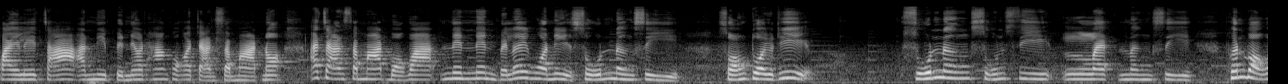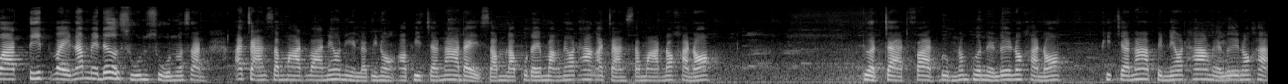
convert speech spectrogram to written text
ไปเลยจ้า อันนี้เป็นแนวทางของอาจารย์สมาร์ทเนาะ อาจารย์สมาร์ทบอกว่าเน้นๆไปเลยงวดนี้ศูนย์หนึ่งสี่สองตัวอยู่ที่ศูนย์หนึ่งศูนย์สี่และหนึ่งสี่เพื่อนบอกว่าติดไว้น้ำในเดอร์ศูนย์ศูนย์ว่าสันอาจารย์สมาร์ทว่าแนวนี้แหละพี่น้องเอาพิจารณาได้สำหรับผู้ใดมักแนวทางอาจารย์สมาร์ทเนาะค่ะเนาะเดือดจาดฟาดบึมน้ำเพลินเลยเนาะค่ะเนาะพิจารณาเป็นแนวทางได้เลยเนาะค่ะ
